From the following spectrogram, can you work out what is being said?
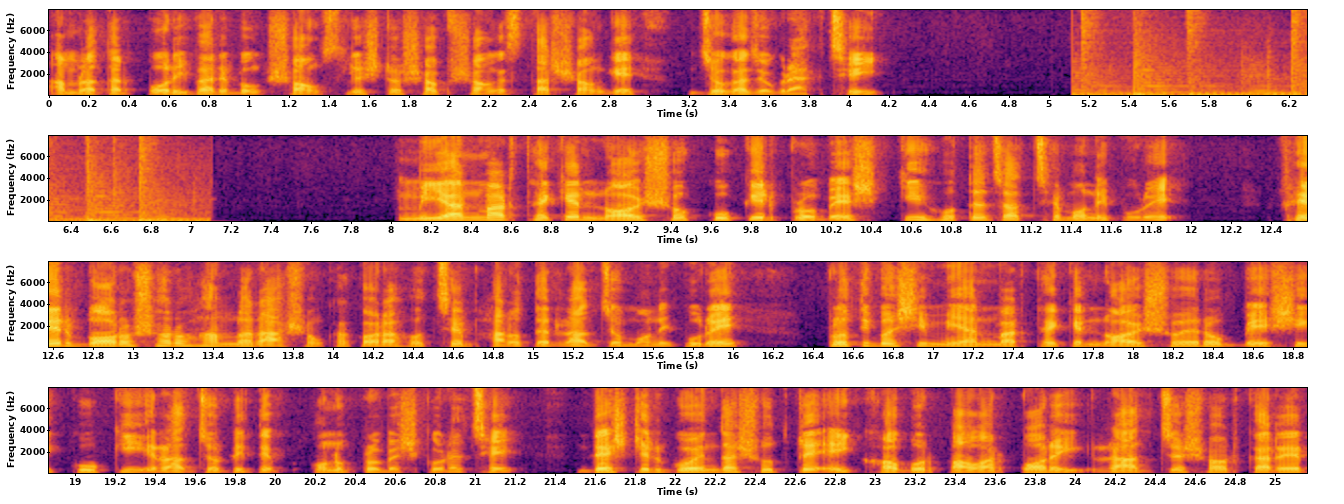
আমরা তার পরিবার এবং সংশ্লিষ্ট সব সংস্থার সঙ্গে যোগাযোগ রাখছি। মিয়ানমার থেকে নয়শো কুকির প্রবেশ কি হতে যাচ্ছে মণিপুরে? ফের বড়সড় হামলার আশঙ্কা করা হচ্ছে ভারতের রাজ্য মণিপুরে। প্রতিবেশী মিয়ানমার থেকে নয়শো এরও বেশি কুকি রাজ্যটিতে অনুপ্রবেশ করেছে। দেশটির গোয়েন্দা সূত্রে এই খবর পাওয়ার পরেই রাজ্য সরকারের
